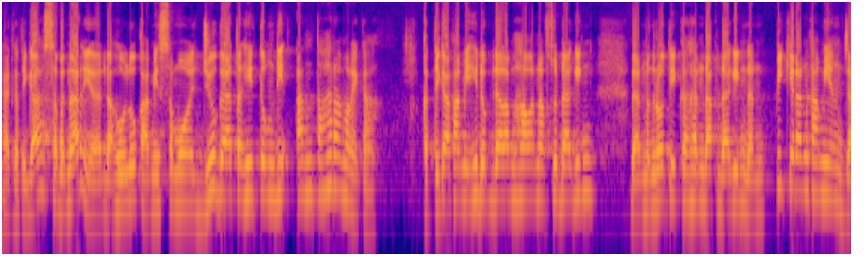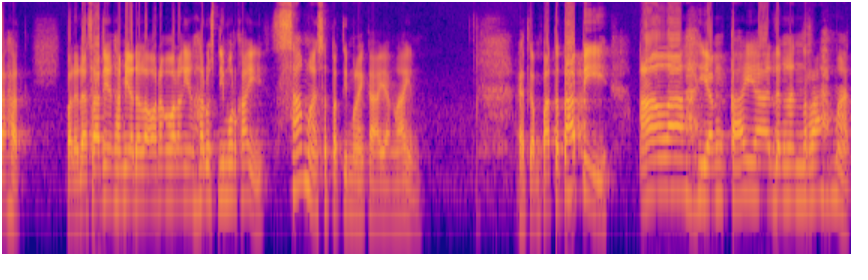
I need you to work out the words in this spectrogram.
Ayat ketiga, sebenarnya dahulu kami semua juga terhitung di antara mereka. Ketika kami hidup dalam hawa nafsu daging dan menuruti kehendak daging dan pikiran kami yang jahat, pada dasarnya kami adalah orang-orang yang harus dimurkai, sama seperti mereka yang lain. Ayat keempat, tetapi Allah yang kaya dengan rahmat,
